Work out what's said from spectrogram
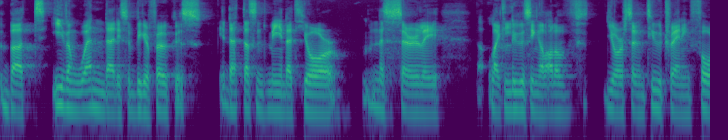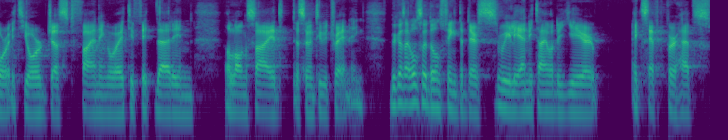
But even when that is a bigger focus that doesn't mean that you're necessarily like losing a lot of your zone 2 training for it you're just finding a way to fit that in alongside the zone 2 training. Because i also don't think that there's really any time of the year except perhaps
